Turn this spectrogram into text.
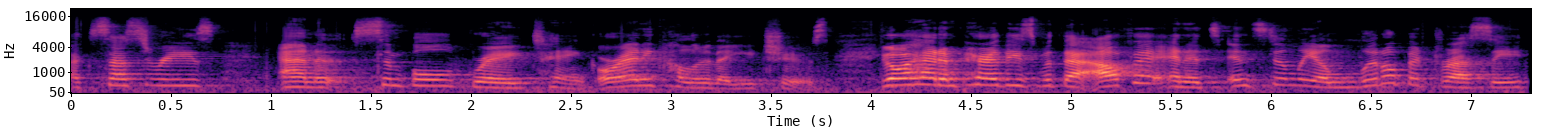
accessories, and a simple gray tank or any color that you choose. Go ahead and pair these with that outfit and it's instantly a little bit dressy.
